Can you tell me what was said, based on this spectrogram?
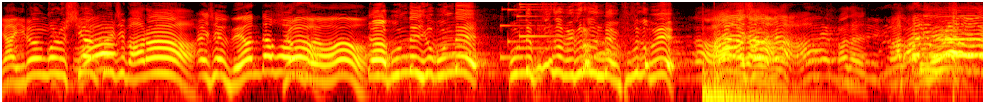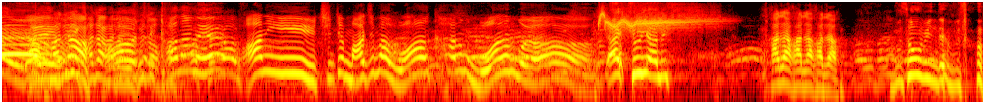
야 이런 걸로 시간 끌지 마라. 아니 쟤왜 한다고 하는 거야? 야 뭔데 이거 뭔데? 뭔데 부승가 왜 그러는데? 부승가 왜? 빨리 올라가. 야, 가자 가자 가자 솔직히 화나네. 아니 진짜 마지막 와 하는 거뭐 하는 거야 야 조용히 안 해 가자 가자 가자 무서움인데 무서움.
